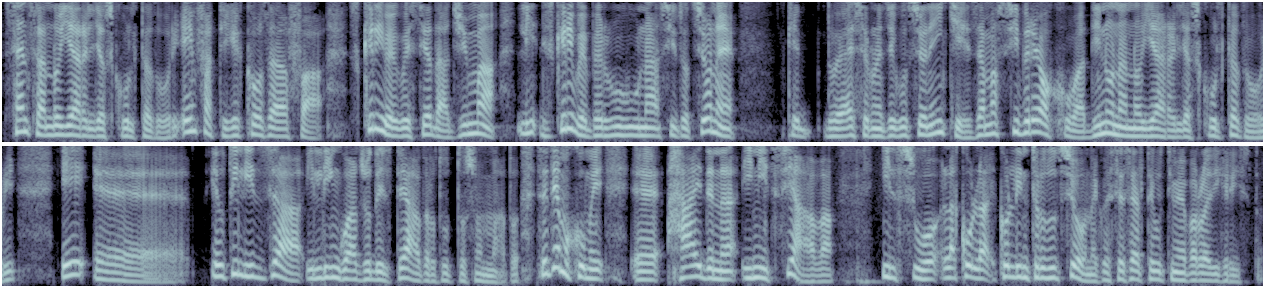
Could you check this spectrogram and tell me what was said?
senza annoiare gli ascoltatori. E infatti che cosa fa? Scrive questi adagi, ma li scrive per una situazione che doveva essere un'esecuzione in chiesa, ma si preoccupa di non annoiare gli ascoltatori e, eh, e utilizza il linguaggio del teatro tutto sommato. Sentiamo come eh, Haydn iniziava suo, la, con, la, con l'introduzione, queste sette ultime parole di Cristo.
